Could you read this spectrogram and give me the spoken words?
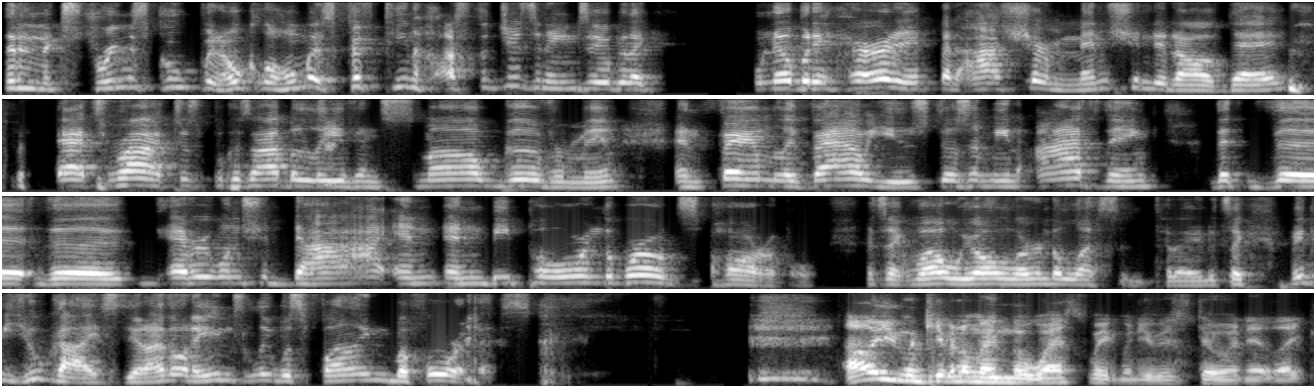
that an extremist group in Oklahoma has 15 hostages?" And Ainsley will be like, well, nobody heard it, but I sure mentioned it all day. That's right. Just because I believe in small government and family values doesn't mean I think that the the everyone should die and and be poor and the world's horrible. It's like, well, we all learned a lesson today, and it's like maybe you guys did. I thought Ainsley was fine before this. i was even giving him in the west wing when he was doing it like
